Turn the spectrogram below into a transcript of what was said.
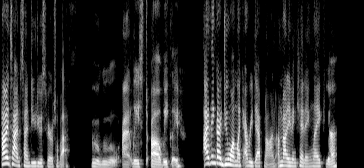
How many times time do you do a spiritual bath? Ooh, at least uh weekly. I think I do one like every Deipnon. I'm not even kidding. Like Yeah.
